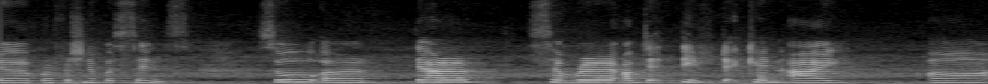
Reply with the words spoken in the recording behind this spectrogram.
the professional persons. So uh, there are several objectives that can I uh,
